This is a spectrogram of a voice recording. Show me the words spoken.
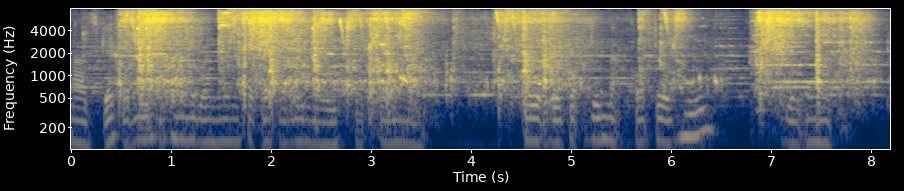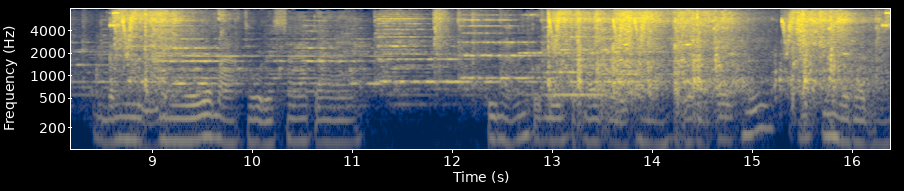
ទស្កេតគាត់លេងទៅគ្នាបាននឹងគាត់គាត់លេងនៅគាត់ចូលមកចូលឲ្យគាត់យើងដាក់គាត់ចូលគ្នាយើងអាចមិនមិនងើបាទចូលដោយសារតែពីណាហ្នឹងគាត់លេងទៅដល់ឲ្យថាយើងចូលគ្នាអត់មានរត់ណា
